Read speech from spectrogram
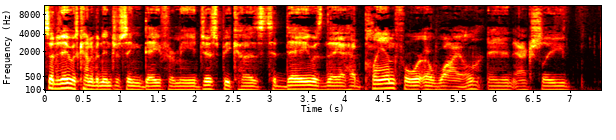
So today was kind of an interesting day for me just because today was the day I had planned for a while and actually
